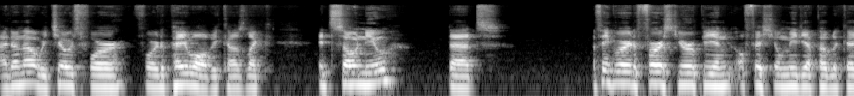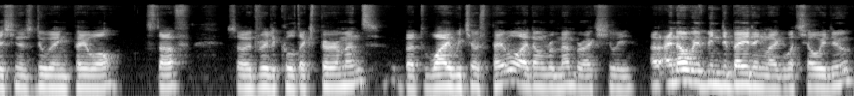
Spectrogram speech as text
I don't know. We chose for for the paywall because like it's so new that I think we're the first European official media publication that's doing paywall stuff. So it's really cool to experiment. But why we chose paywall, I don't remember actually. I, I know we've been debating like what shall we do.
